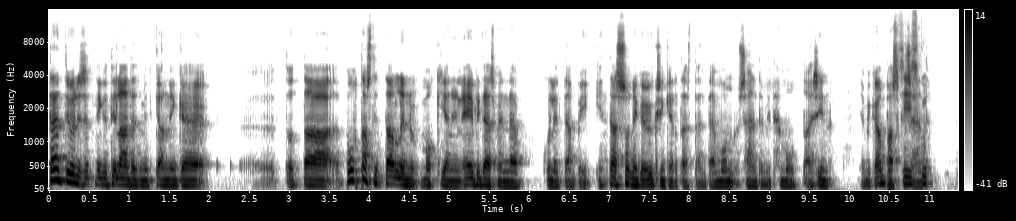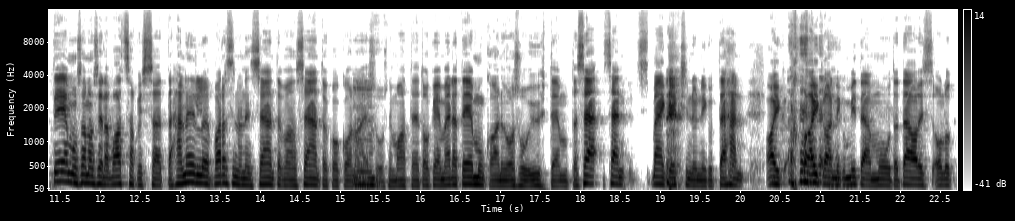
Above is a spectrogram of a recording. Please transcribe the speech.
tämän tyyliset niin tilanteet, mitkä on niin kuin, tota, puhtaasti tallin mokia, niin ei pitäisi mennä kuljettajan piikkiin. Tässä on niin yksinkertaista tämä mun sääntö, mitä muuttaisin ja mikä on paska siis. Kun Teemu sanoi siellä WhatsAppissa, että hänellä ei ole varsinainen sääntö, vaan sääntökokonaisuus, mm. niin mä ajattelin, että okei, meidän Teemunkaan nyt osuu yhteen, mutta sä, sä, mä en keksinyt niin kuin tähän aika, aikaan niin kuin mitään muuta. Tämä olisi ollut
